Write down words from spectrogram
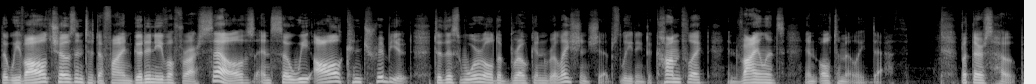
that we've all chosen to define good and evil for ourselves, and so we all contribute to this world of broken relationships, leading to conflict and violence and ultimately death. But there's hope.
